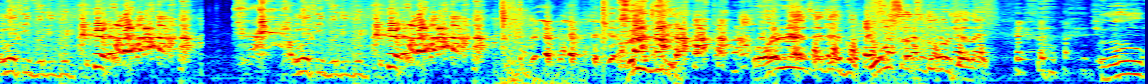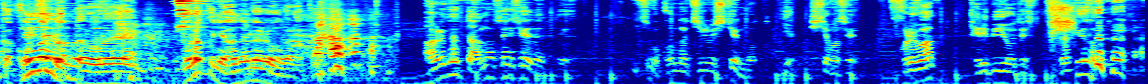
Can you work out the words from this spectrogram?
無理無理無理無理無理無理これ無理俺は先生もう秒殺どころじゃないなんかこんなんだったら俺トラックに離れる方が楽あれだってあの先生だっていつもこんな治療してんの？いやしてません。これはテレビ用です。ふざけやがって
